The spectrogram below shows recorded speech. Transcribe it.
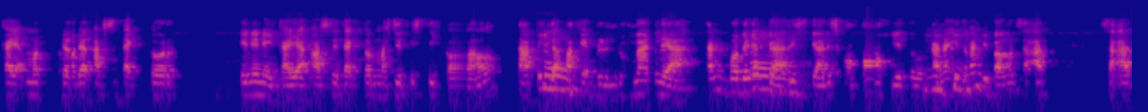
kayak model-model arsitektur ini nih kayak arsitektur Masjid Istiqlal tapi nggak oh. pakai belendungan ya kan modelnya garis-garis oh. kokoh gitu karena itu kan dibangun saat saat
